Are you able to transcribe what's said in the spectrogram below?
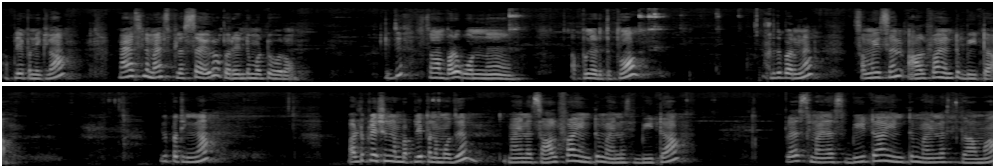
அப்ளை பண்ணிக்கலாம். மைனஸில் மைனஸ் ப்ளஸ் ஆகிடும் அப்போ ரெண்டு மட்டும் வரும். இது சமன்பாடு ஒன்று அப்படின்னு எடுத்துப்போம். அடுத்து பாருங்கள் சமேசன் ஆல்ஃபா இன்ட்டு பீட்டா இது பார்த்திங்கன்னா மல்டிப்ளேஷன் நம்ம அப்ளை பண்ணும்போது minus alpha into minus beta plus minus beta into minus gamma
